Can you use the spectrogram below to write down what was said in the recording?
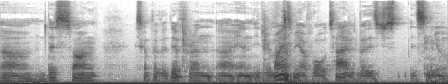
Um, this song is completely different, uh, and it reminds me of old times, but it's just it's a new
